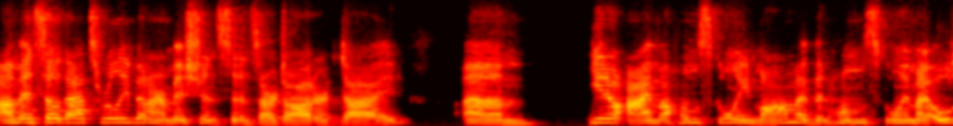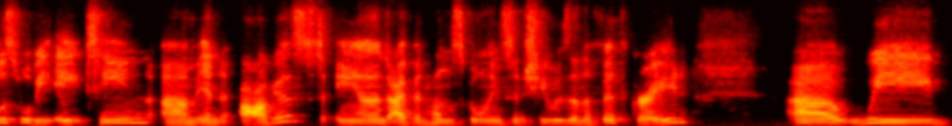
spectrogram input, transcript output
Um, and so that's really been our mission since our daughter died. Um, you know, I'm a homeschooling mom. I've been homeschooling. My oldest will be 18 um, in August, and I've been homeschooling since she was in the fifth grade. Uh, we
